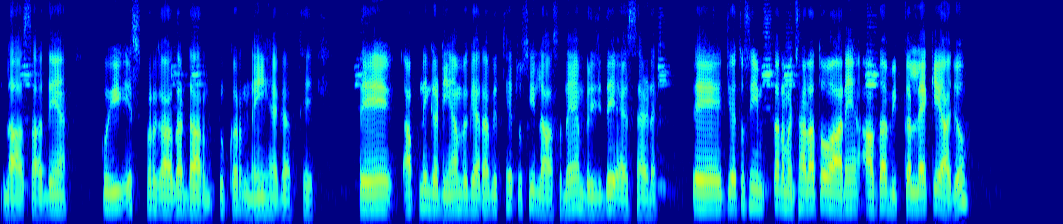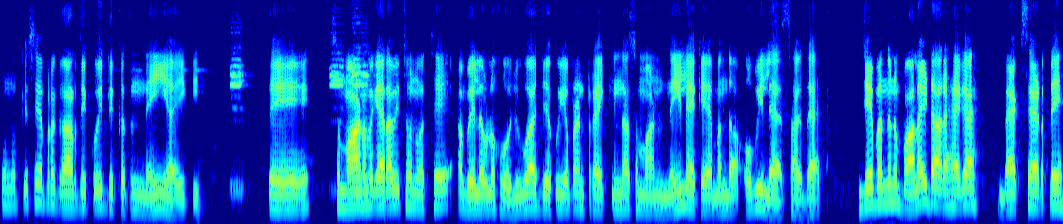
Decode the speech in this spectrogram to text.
ਲਾ ਸਕਦੇ ਆ ਕੋਈ ਇਸ ਪ੍ਰਕਾਰ ਦਾ ਡਰ ਟੁੱਕਰ ਨਹੀਂ ਹੈਗਾ ਇੱਥੇ। ਤੇ ਆਪਣੀ ਗੱਡੀਆਂ ਵਗੈਰਾ ਵੀ ਇੱਥੇ ਤੁਸੀਂ ਲਾ ਸਕਦੇ ਆ ਬ੍ਰਿਜ ਦੇ ਇਸ ਸਾਈਡ ਤੇ ਜੇ ਤੁਸੀਂ ਧਰਮਸ਼ਾਲਾ ਤੋਂ ਆ ਰਹੇ ਆ ਆਪਦਾ ਵਹੀਕਲ ਲੈ ਕੇ ਆ ਜਾਓ, ਤੁਹਾਨੂੰ ਕਿਸੇ ਪ੍ਰਕਾਰ ਦੀ ਕੋਈ ਦਿੱਕਤ ਨਹੀਂ ਆਏਗੀ। ਤੇ ਸਮਾਨ ਵਗੈਰਾ ਵੀ ਤੁਹਾਨੂੰ ਇੱਥੇ ਅਵੇਲੇਬਲ ਹੋ ਜਾਊਗਾ। ਜੇ ਕੋਈ ਆਪਣਾ ਟਰੈਕਿੰਗ ਦਾ ਸਮਾਨ ਨਹੀਂ ਲੈ ਕੇ ਆਇਆ ਬੰਦਾ, ਉਹ ਵੀ ਲੈ ਸਕਦਾ ਜੇ ਬੰਦੇ ਨੂੰ ਬਾਲਾ ਹੀ ਡਰ ਹੈਗਾ ਬੈਕ ਸਾਈਡ ਤੇ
